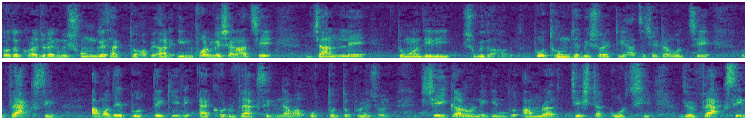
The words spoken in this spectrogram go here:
ততক্ষণের জন্য কিন্তু সঙ্গে থাকতে হবে। আর ইনফরমেশন আছে, জানলে তোমাদেরই সুবিধা হবে। প্রথম যে বিষয়টি আছে, সেটা হচ্ছে ভ্যাকসিন আমাদের প্রত্যেকের এখন ভ্যাকসিন নেওয়া অত্যন্ত প্রয়োজন। সেই কারণে কিন্তু আমরা চেষ্টা করছি যে ভ্যাকসিন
